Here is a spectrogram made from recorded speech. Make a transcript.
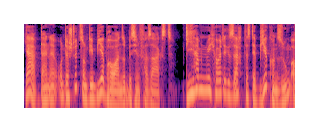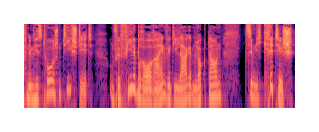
ja, deine Unterstützung den Bierbrauern so ein bisschen versagst. Die haben nämlich heute gesagt, dass der Bierkonsum auf einem historischen Tief steht. Und für viele Brauereien wird die Lage im Lockdown ziemlich kritisch,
